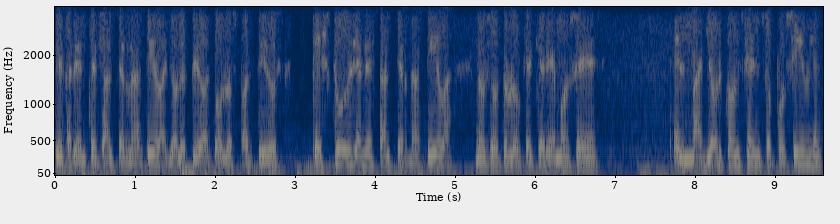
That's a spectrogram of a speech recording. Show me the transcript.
diferentes alternativas, yo le pido a todos los partidos que estudien esta alternativa. Nosotros lo que queremos es el mayor consenso posible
